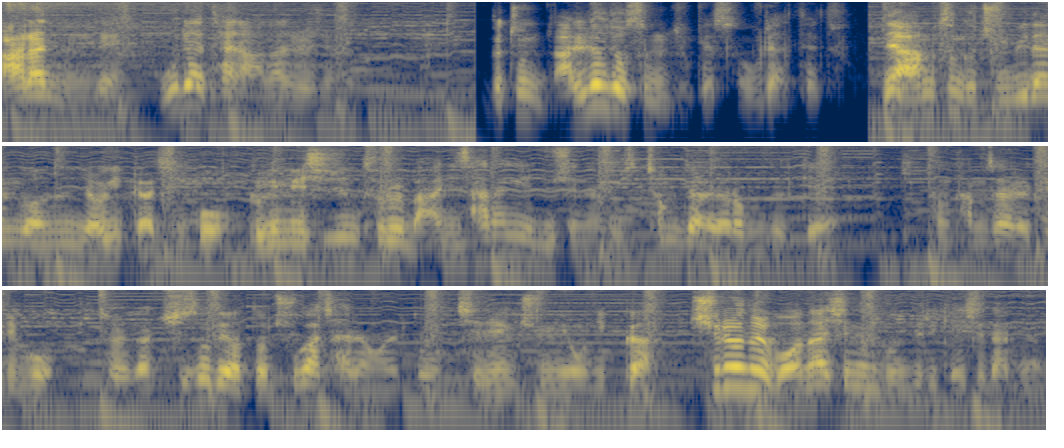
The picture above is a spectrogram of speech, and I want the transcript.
알았는데 우리한테는 안 알려주는. 그러니까 좀 알려줬으면 좋겠어 우리한테도. 네 아무튼 그 준비된 거는 여기까지고 도겸이 시즌 2를 많이 사랑해 주시는 우리 시청자 여러분들께 깊은 감사를 드리고 저희가 취소되었던 추가 촬영을 또 진행 중에 오니까 출연을 원하시는 분들이 계시다면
